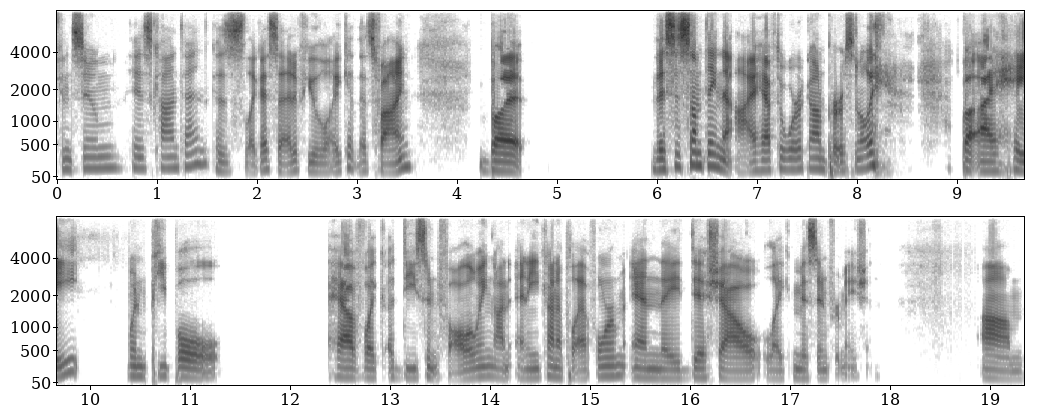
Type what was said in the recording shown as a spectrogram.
consume his content because, like I said, if you like it, that's fine. But this is something that I have to work on personally. but I hate when people have like a decent following on any kind of platform and they dish out like misinformation. Um,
